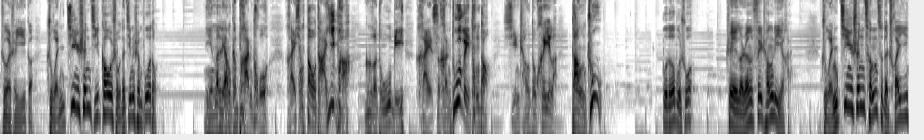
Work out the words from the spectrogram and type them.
这是一个准金身级高手的精神波动。你们两个叛徒还想倒打一耙，恶毒无比，害死很多位同道，心肠都黑了，挡住！不得不说，这个人非常厉害，准金身层次的传音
